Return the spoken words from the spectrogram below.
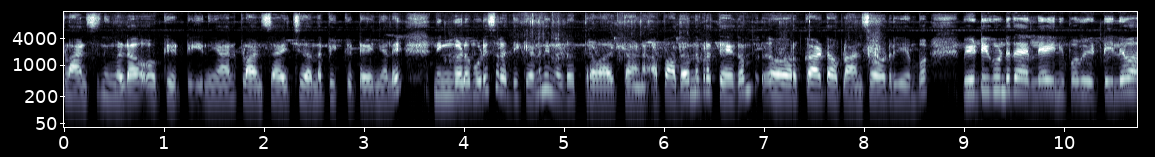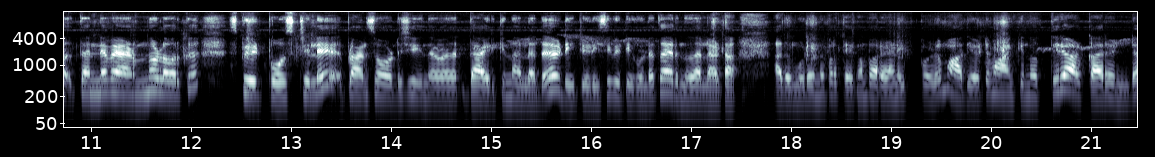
പ്ലാൻസ് നിങ്ങളുടെ കിട്ടി. ഞാൻ പ്ലാൻസ് അയച്ചു തന്ന പിക്ക് ഇട്ട് കഴിഞ്ഞാൽ നിങ്ങളും കൂടി ശ്രദ്ധിക്കുകയാണ് നിങ്ങളുടെ ഉത്തരവാദിത്തമാണ്. അപ്പോൾ അതൊന്ന് പ്രത്യേകം ഓർക്കുക കേട്ടോ പ്ലാൻസ് ഓർഡർ ചെയ്യുമ്പോൾ വീട്ടിൽ കൊണ്ട് തരില്ലേ? ഇനിയിപ്പോൾ വീട്ടിൽ തന്നെ വേണം എന്നുള്ളവർക്ക് സ്പീഡ് പോസ്റ്റിൽ പ്ലാൻസ് ഓർഡർ ചെയ്യുന്നതായിരിക്കും നല്ലത്. ഡി ടി ഡി സി വീട്ടിൽ കൊണ്ട് തരുന്നതല്ല കേട്ടോ അതും കൂടി ഒന്ന് പ്രത്യേകം പറയുകയാണ് ഇപ്പോഴും ആദ്യമായിട്ട് വാങ്ങിക്കുന്ന ഒത്തിരി ആൾക്കാരുണ്ട്.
